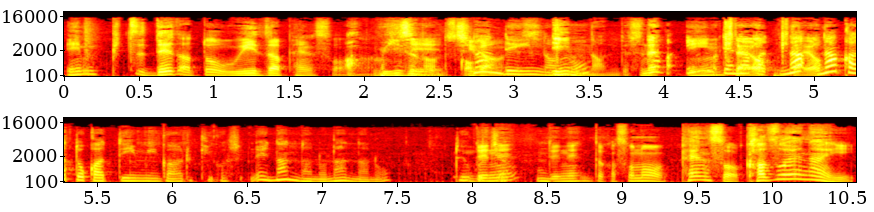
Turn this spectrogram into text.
鉛筆でだと with a pencil あ with なんですか？違なんでいいの？です。インなんですね。なんか。インってなんか、中とかって意味がある気がする。え、なんなの？なんなの？どういうこと？でね、でね、だからそのペンソー、数えない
